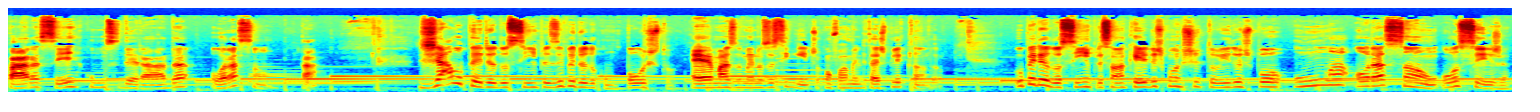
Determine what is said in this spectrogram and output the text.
para ser considerada oração, tá? Já o período simples e o período composto é mais ou menos o seguinte, conforme ele está explicando. O período simples são aqueles constituídos por uma oração, ou seja,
